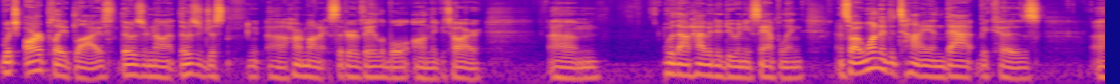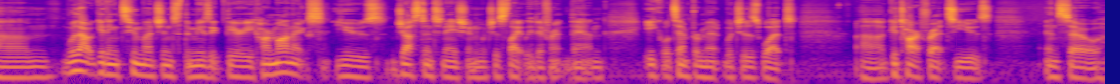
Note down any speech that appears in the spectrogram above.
which are played live. Those are not, those are just uh, harmonics that are available on the guitar. Um, without having to do any sampling. And so I wanted to tie in that because um, without getting too much into the music theory, harmonics use just intonation, which is slightly different than equal temperament, which is what uh, guitar frets use. And so,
